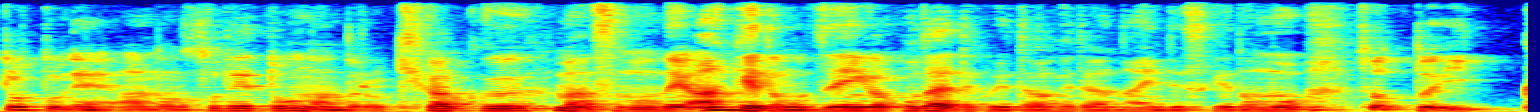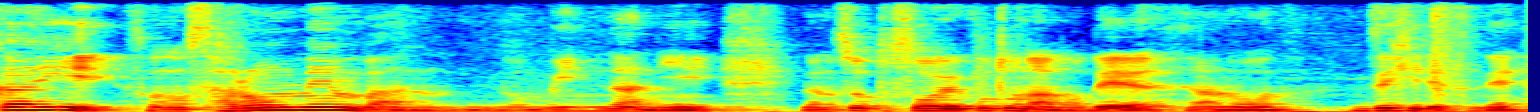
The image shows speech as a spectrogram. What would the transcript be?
ちょっとね、あの、それどうなんだろう、企画、まあそのね、アンケートも全員が答えてくれたわけではないんですけども、ちょっと一回、そのサロンメンバーのみんなに、あのちょっとそういうことなので、あの、ぜひですね、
